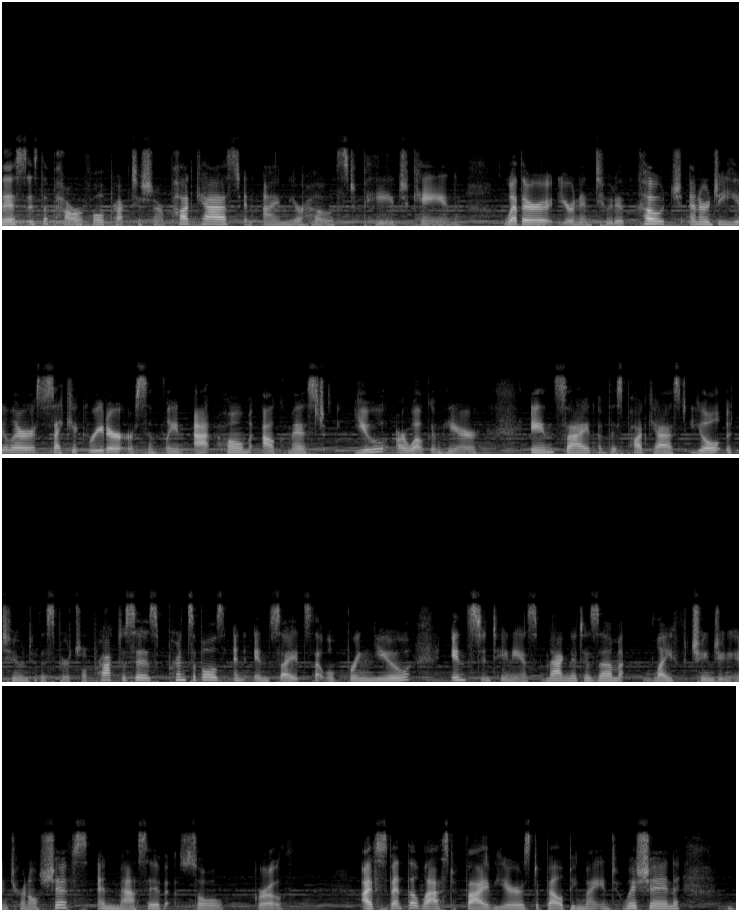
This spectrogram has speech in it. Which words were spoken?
This is the Powerful Practitioner Podcast, and I'm your host, Paige Kane. Whether you're an intuitive coach, energy healer, psychic reader, or simply an at home alchemist, you are welcome here. Inside of this podcast, you'll attune to the spiritual practices, principles, and insights that will bring you instantaneous magnetism, life changing internal shifts, and massive soul growth. I've spent the last five years developing my intuition,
